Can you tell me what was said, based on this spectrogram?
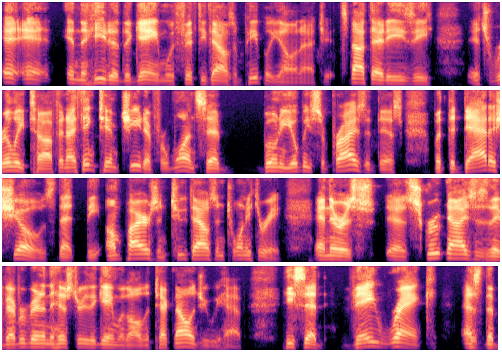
in the heat of the game with 50,000 people yelling at you. It's not that easy. It's really tough. And I think Tim Tschida, for one, said, Booney, you'll be surprised at this, but the data shows that the umpires in 2023, and they're as, as scrutinized as they've ever been in the history of the game with all the technology we have. He said they rank as the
